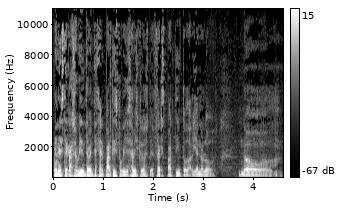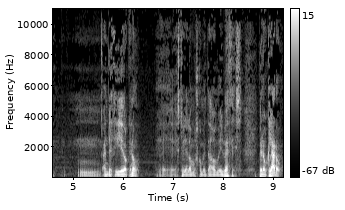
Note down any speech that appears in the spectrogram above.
En este caso, evidentemente, third parties, porque ya sabéis que los de first party todavía no los, no, mm, han decidido que no. Eh, esto ya lo hemos comentado mil veces. Pero claro,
